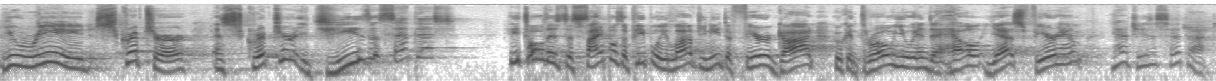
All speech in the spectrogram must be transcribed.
you read scripture, and scripture, Jesus said this. He told his disciples, the people he loved, you need to fear God who can throw you into hell. Yes, fear him. Yeah, Jesus said that.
